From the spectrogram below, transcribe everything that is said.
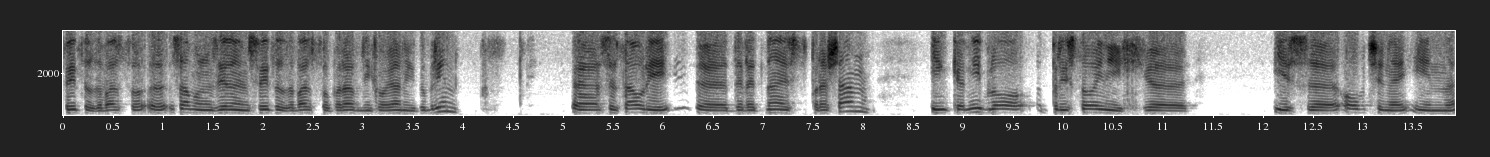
svetu za varstvo, eh, samoorganiziranem svetu za varstvo uporabnikov javnih dobrin sestavili eh, 19 vprašanj in ker ni bilo pristojnih eh, iz eh, občine in,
